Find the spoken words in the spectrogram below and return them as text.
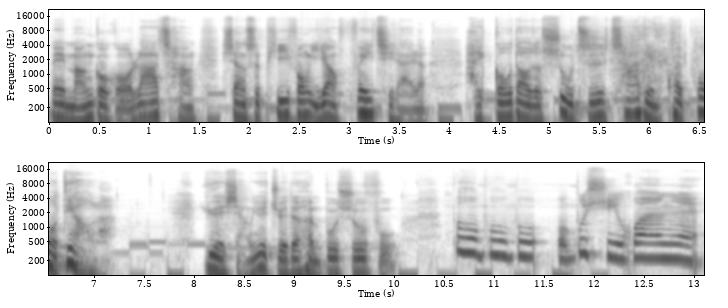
被盲狗狗拉长，像是披风一样飞起来了，还勾到了树枝，差点快破掉了。越想越觉得很不舒服。不不不，我不喜欢哎，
